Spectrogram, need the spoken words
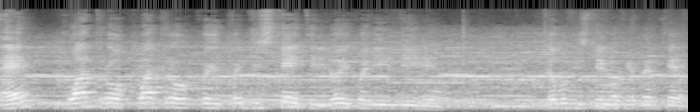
Eh? Quattro, quattro quei, quei dischetti di noi quelli in linea dopo vi spiego anche perché.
